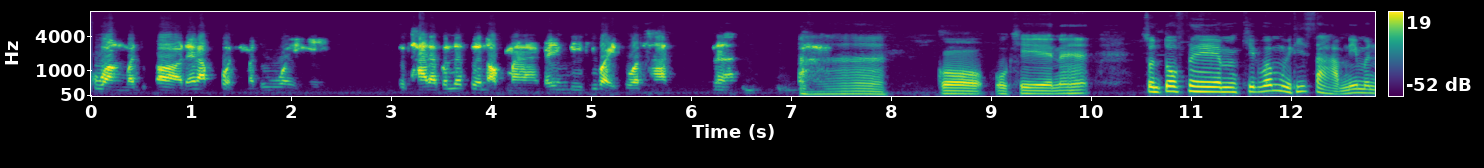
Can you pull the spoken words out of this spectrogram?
ควงมาเอ่อได้รับผลมาด้วยอย่างนี้สุดท้ายเราก็เลือกเกินออกมา ก็ยังดีที่ไหวตัวทันนะอ่าก็โอเคนะฮะส่วนตัวเฟรมคิดว่ามือที่สามนี่มัน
